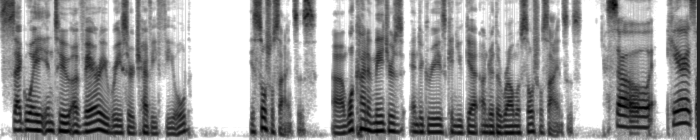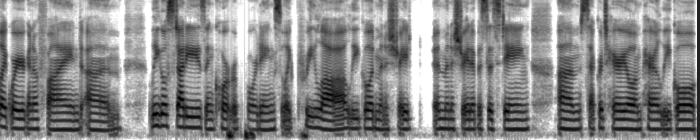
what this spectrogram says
segue into a very research heavy field is social sciences. Uh, what kind of majors and degrees can you get under the realm of social sciences? So here is like where you're going to find um, legal studies and court reporting. So like pre-law, legal administrative administrative assisting, um, secretarial and paralegal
